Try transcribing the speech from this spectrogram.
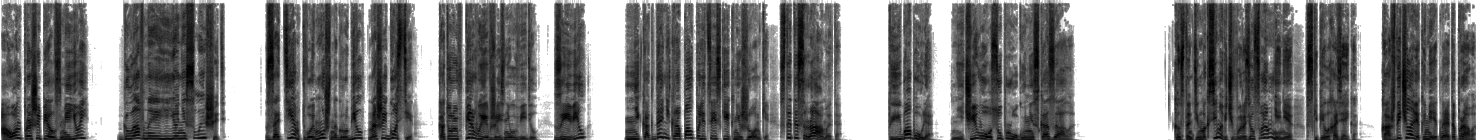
А он прошипел змеей, главное ее не слышать. Затем твой муж нагрубил нашей гости, которую впервые в жизни увидел, заявил, никогда не кропал полицейские книжонки, стыд и срам это. Ты, бабуля, ничего супругу не сказала. «Константин Максимович выразил свое мнение», — вскипела хозяйка. «Каждый человек имеет на это право».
